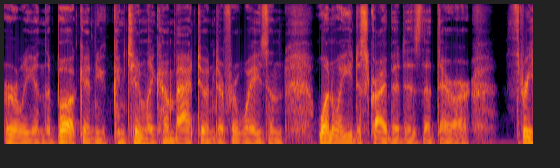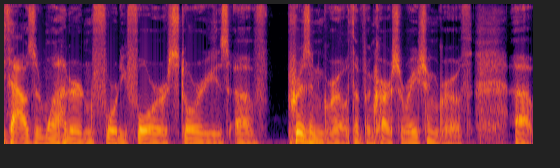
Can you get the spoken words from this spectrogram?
early in the book and you continually come back to in different ways. And one way you describe it is that there are 3,144 stories of prison growth, of incarceration growth. Uh,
